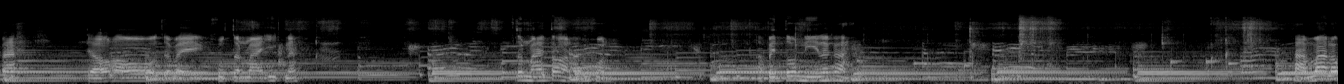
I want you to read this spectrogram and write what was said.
ไปเดี๋ยวเราจะไปขุดต้นไม้อีกนะ ต้นไม้ต่อนะทุกคน เอาเป็นต้นนี้แล้วกัน ถามว่าเรา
